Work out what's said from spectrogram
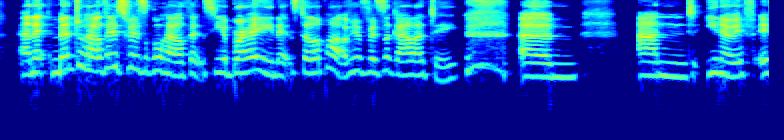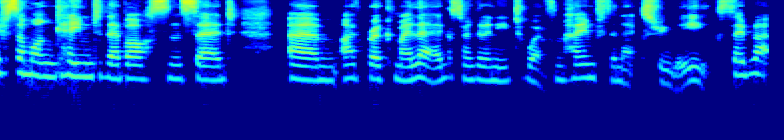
and it, mental health is physical health. It's your brain. It's still a part of your physicality. Um, and you know, if if someone came to their boss and said, um, "I've broken my leg, so I'm going to need to work from home for the next three weeks," they'd be like,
